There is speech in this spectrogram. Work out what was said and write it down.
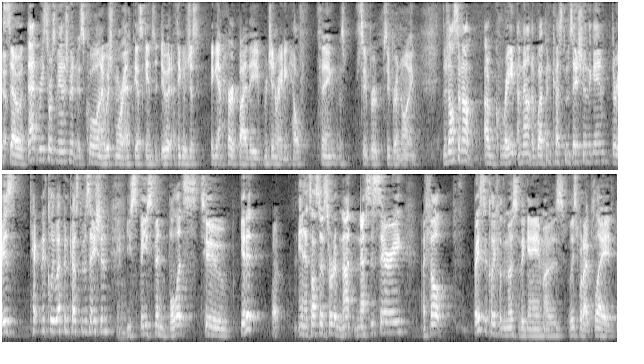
Yep. So that resource management is cool, and I wish more FPS games would do it. I think it was just again hurt by the regenerating health thing. It was super super annoying. There's also not a great amount of weapon customization in the game. There is technically weapon customization. Mm-hmm. You sp- you spend bullets to get it, What? and it's also sort of not necessary. I felt basically for the most of the game, I was at least what I played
